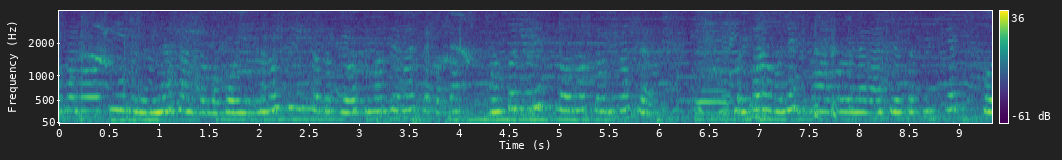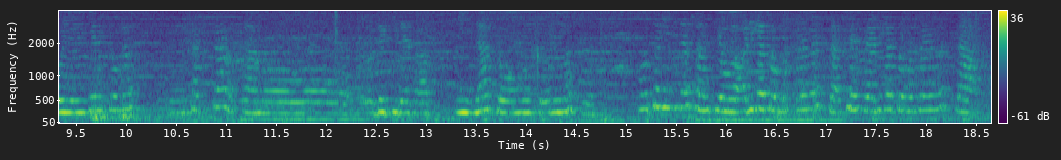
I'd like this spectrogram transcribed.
他のチームの皆さんともこういう楽しいひとときを過ごせましたこと本当に嬉しく思っております、えー、これからもね、まあ、コロナが収束してこういうイベントが、えー、たくさん、あのー、できればいいなと思っております。本当に皆さん今日はありがとうございました。先生ありがとうございました。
